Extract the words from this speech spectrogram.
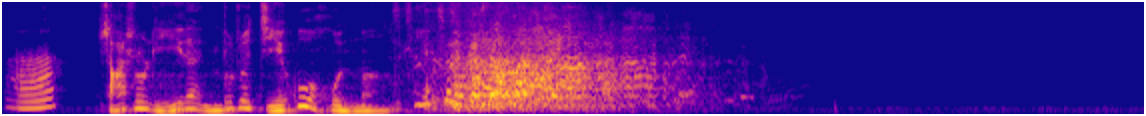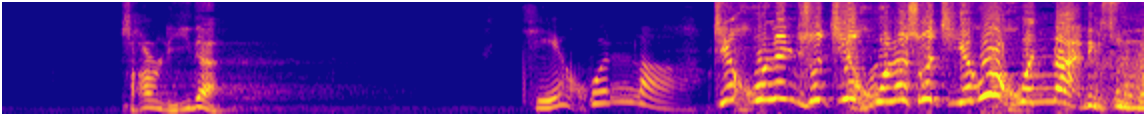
啊，啥时候离的？你不说结过婚吗？啥时候离的？结婚了，结婚了？你说结婚了，说结过婚呢？那个孙子。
